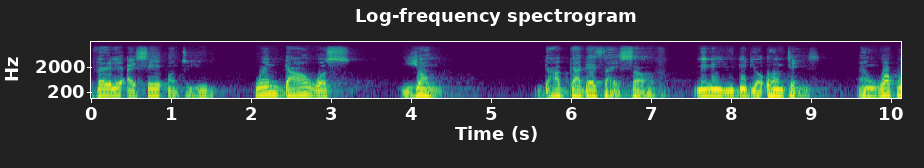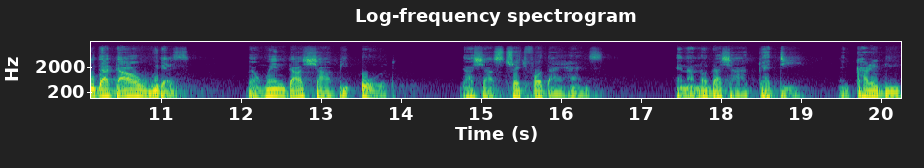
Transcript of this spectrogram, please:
verily I say unto you, when thou was young, thou guardest thyself, meaning you did your own things, and walk with that thou wouldest. But when thou shalt be old, thou shalt stretch forth thy hands, and another shall get thee and carry thee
